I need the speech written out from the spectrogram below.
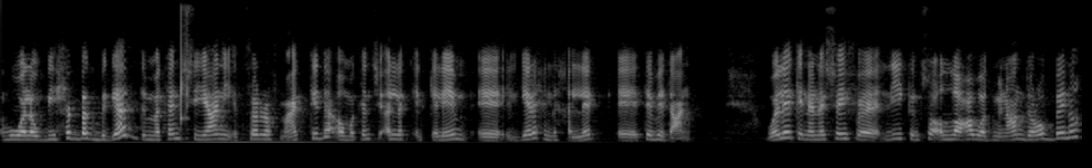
هو لو بيحبك بجد ما كانش يعني اتصرف معاك كده أو ما كانش قالك الكلام آه، الجارح اللي خلاك آه، تبعد عنه. ولكن أنا شايفة ليك إن شاء الله عوض من عند ربنا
